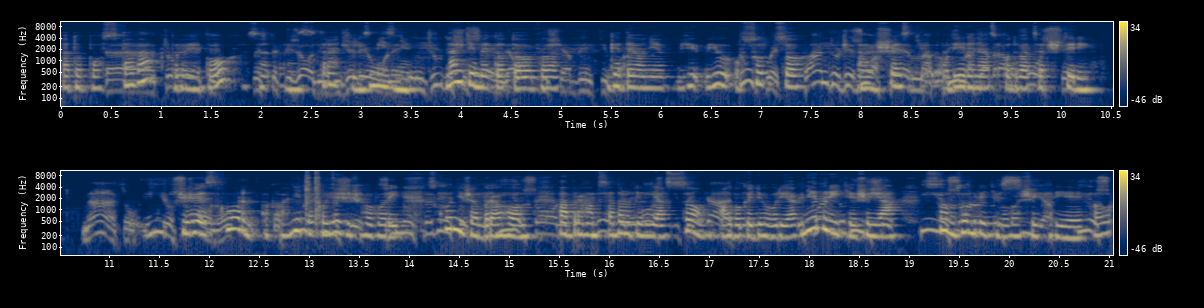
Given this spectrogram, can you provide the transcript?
táto postava, ktorá je Boh, stratí, zmizne. Nájdeme toto v Gedeone v, v sudcoch 6 od 11 po 24. Čiže skôr, ako, hneď ako Ježiš hovorí, skôr než Abraham, Abraham sa narodil, ja som, alebo keď hovorí, ak neveríte, že ja som, zomriete vo vašich hriechoch,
